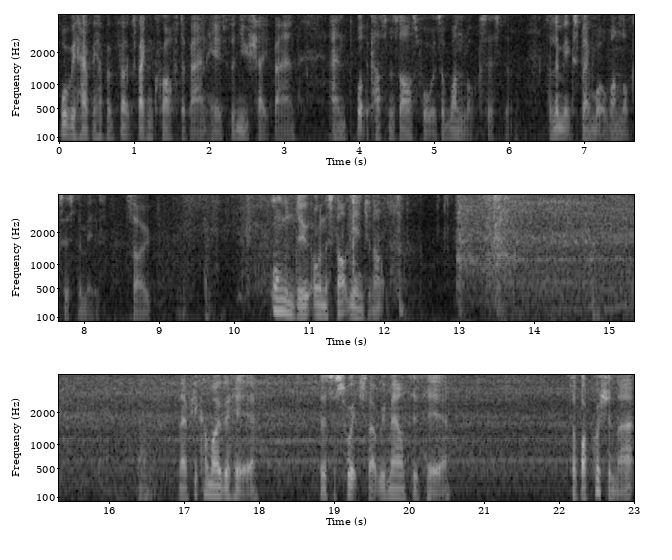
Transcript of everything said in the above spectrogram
what we have, we have a Volkswagen Crafter van here, it's the new shape van, and what the customers asked for is a run-lock system. So let me explain what a run-lock system is. So what I'm going to do, I'm going to start the engine up. Now if you come over here, there's a switch that we mounted here. So by pushing that,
